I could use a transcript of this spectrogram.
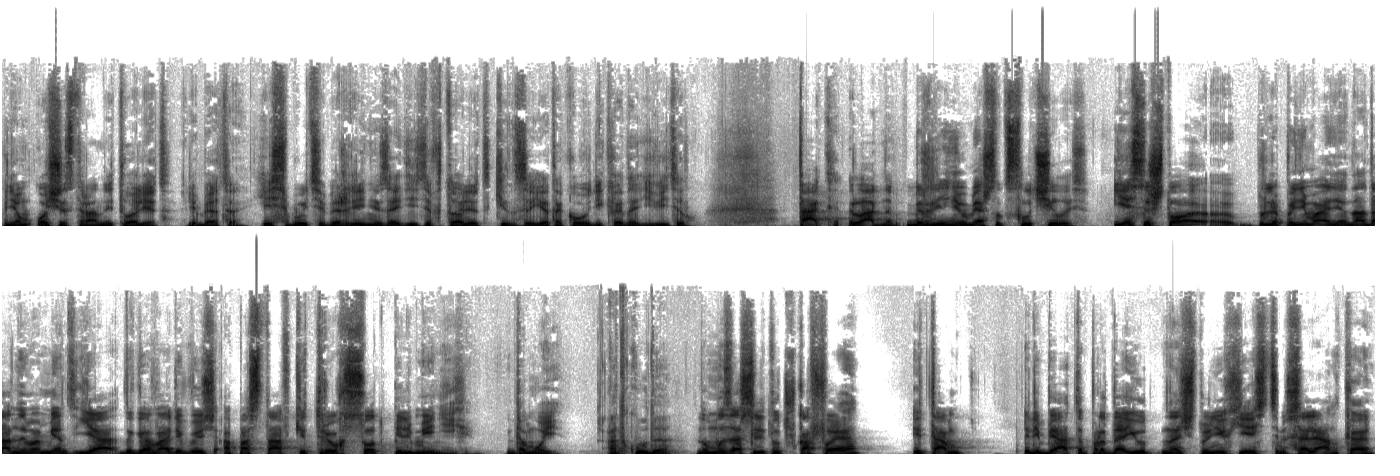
В нем очень странный туалет, ребята. Если будете в Берлине, зайдите в туалет Кинза. Я такого никогда не видел. Так, ладно, в Берлине у меня что-то случилось. Если что, для понимания, на данный момент я договариваюсь о поставке 300 пельменей домой. Откуда? Но мы зашли тут в кафе, и там ребята продают, значит, у них есть солянка,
